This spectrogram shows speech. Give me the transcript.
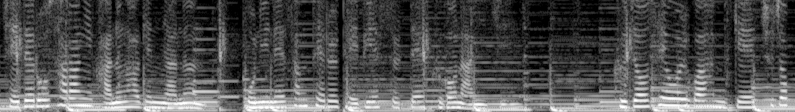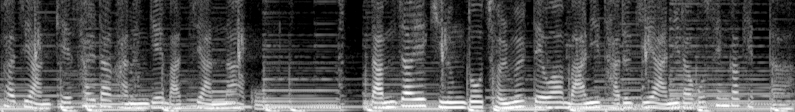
제대로 사랑이 가능하겠냐는 본인의 상태를 대비했을 때 그건 아니지. 그저 세월과 함께 추접하지 않게 살다 가는 게 맞지 않나 하고. 남자의 기능도 젊을 때와 많이 다르기에 아니라고 생각했다.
